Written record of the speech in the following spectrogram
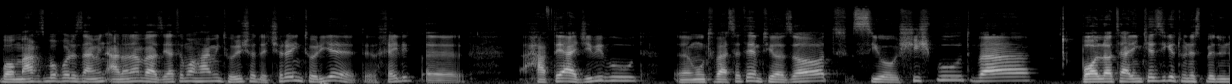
با مغز بخوره زمین. الان هم وضعیت ما همینطوری شده. چرا اینطوریه؟ خیلی هفته عجیبی بود. متوسط امتیازات 36 بود و بالاترین کسی که تونست بدون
